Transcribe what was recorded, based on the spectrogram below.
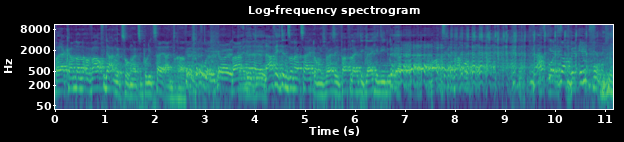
Weil er kam dann, war auch wieder angezogen, als die Polizei eintraf. Cool, geil. War eine Idee. Nachricht in so einer Zeitung. Ich weiß nicht, war vielleicht die gleiche, die du morgens Das jetzt noch mit Impfung.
